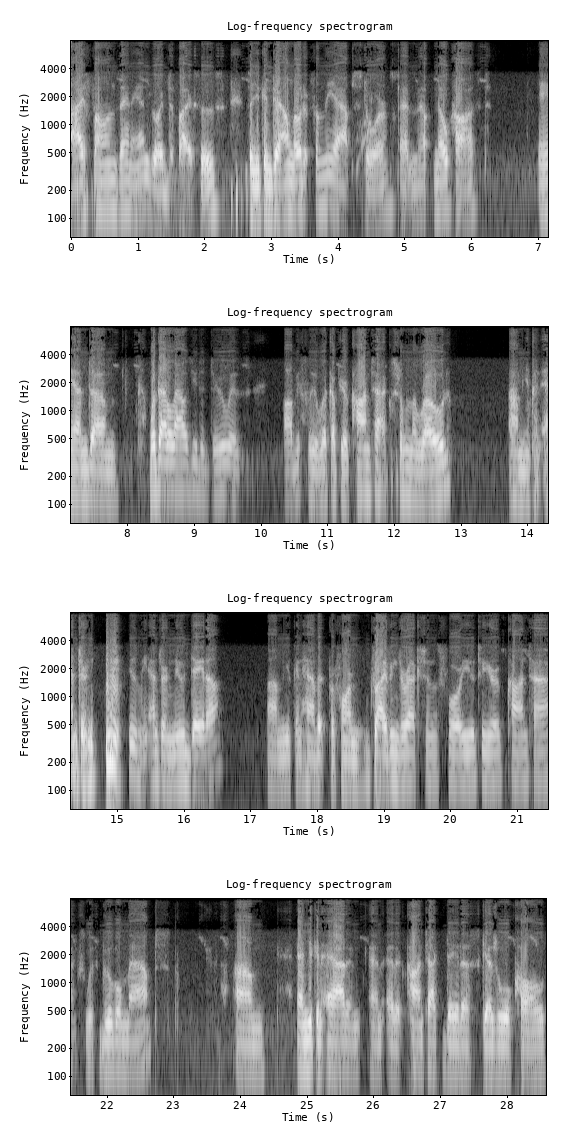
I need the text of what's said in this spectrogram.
iPhones and Android devices. So you can download it from the App Store at no, no cost. And um, what that allows you to do is obviously look up your contacts from the road. Um, you can enter, excuse me, enter new data. Um, you can have it perform driving directions for you to your contacts with Google Maps. Um, and you can add and, and, edit contact data, schedule calls,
